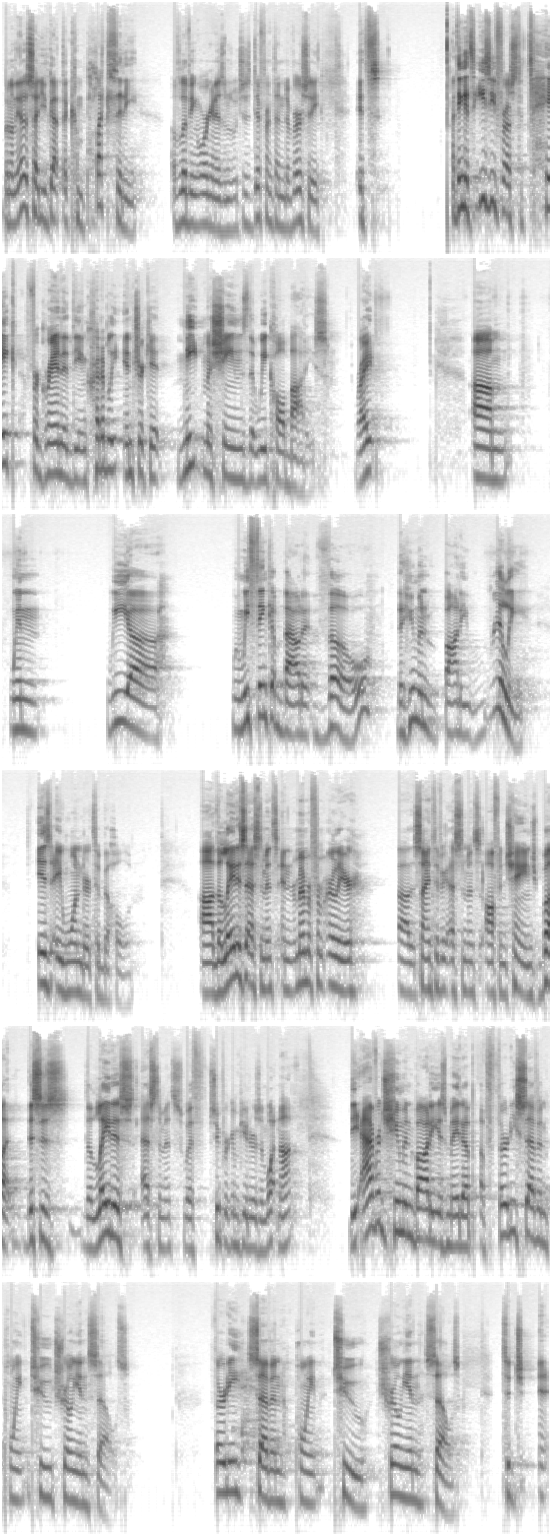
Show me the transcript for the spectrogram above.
But on the other side, you've got the complexity of living organisms, which is different than diversity. It's, I think it's easy for us to take for granted the incredibly intricate meat machines that we call bodies, right? Um, when we uh, when we think about it, though, the human body really is a wonder to behold. Uh, the latest estimates, and remember from earlier, uh, the scientific estimates often change, but this is the latest estimates with supercomputers and whatnot. The average human body is made up of 37.2 trillion cells. 37.2 trillion cells. To,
